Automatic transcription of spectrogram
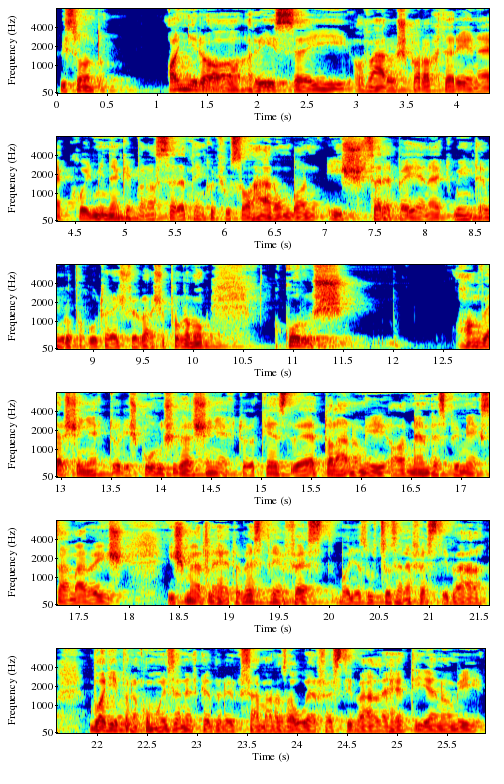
viszont annyira részei a város karakterének, hogy mindenképpen azt szeretnénk, hogy 23-ban is szerepeljenek, mint Európa Kulturális Fővárosa programok. A kórus hangversenyektől és kórus versenyektől kezdve, talán ami a nem Veszprémiek számára is ismert lehet a Veszprém Fest, vagy az Utcazene Fesztivál, vagy éppen a komoly zenetkedvelők számára az Auer Fesztivál lehet ilyen, ami,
